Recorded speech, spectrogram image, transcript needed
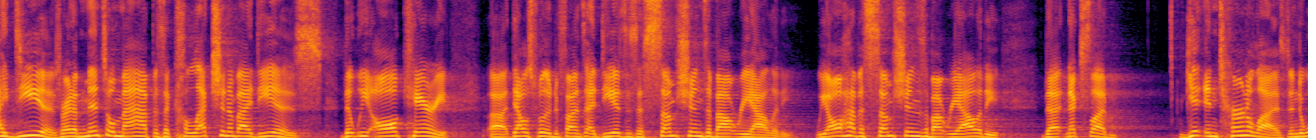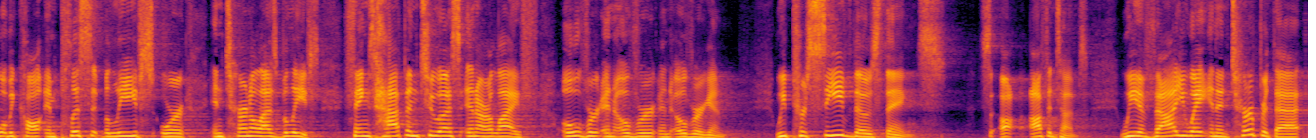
ideas, right? A mental map is a collection of ideas that we all carry. Uh, Dallas Willard defines ideas as assumptions about reality. We all have assumptions about reality that, next slide, get internalized into what we call implicit beliefs or internalized beliefs. Things happen to us in our life over and over and over again. We perceive those things so, oftentimes. We evaluate and interpret that.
